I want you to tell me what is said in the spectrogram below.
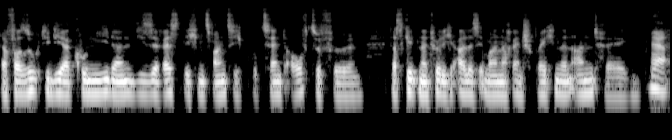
da versucht die Diakonie dann diese restlichen 20 Prozent aufzufüllen. Das geht natürlich alles immer nach entsprechenden Anträgen. Ja.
